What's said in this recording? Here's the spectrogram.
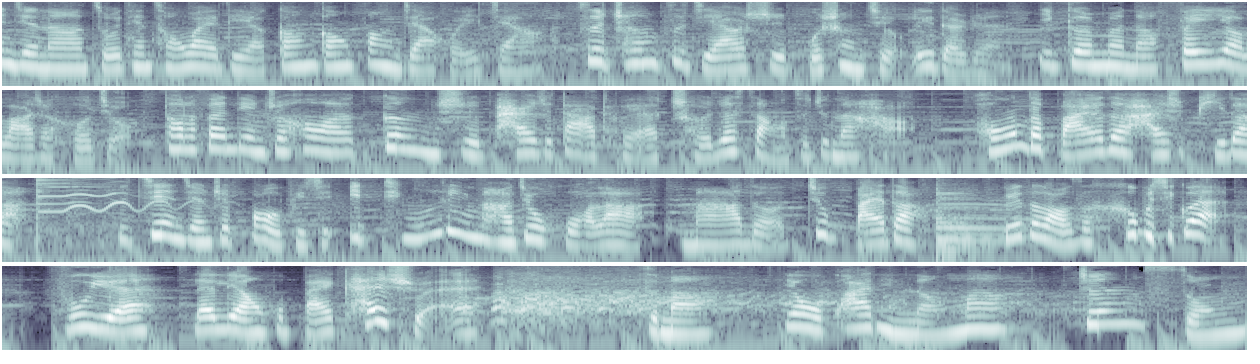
健健呢？昨天从外地啊刚刚放假回家，自称自己啊是不胜酒力的人，一哥们呢非要拉着喝酒。到了饭店之后啊，更是拍着大腿啊，扯着嗓子就那喊：“红的、白的还是啤的？”这健健这暴脾气一听，立马就火了：“妈的，就白的，别的老子喝不习惯。”服务员，来两壶白开水。怎么要我夸你能吗？真怂。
